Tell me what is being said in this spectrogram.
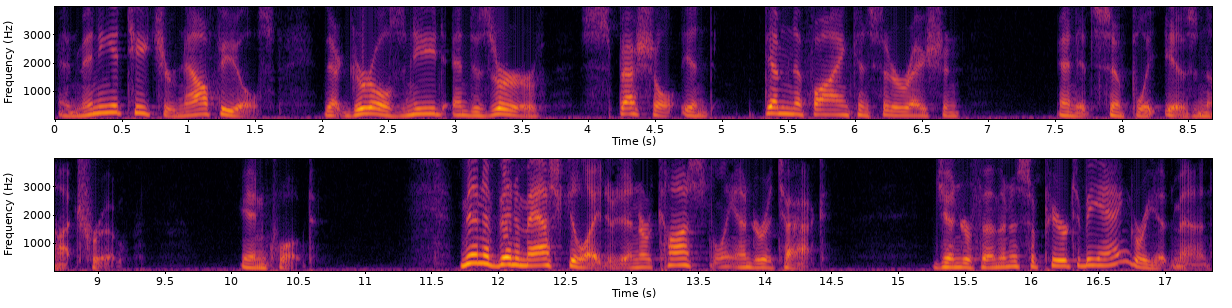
and many a teacher now feels that girls need and deserve special indemnifying consideration and it simply is not true. End quote. Men have been emasculated and are constantly under attack. Gender feminists appear to be angry at men.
